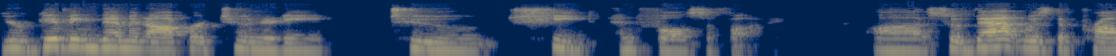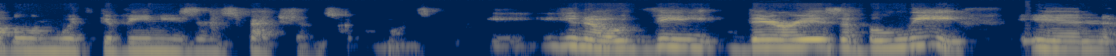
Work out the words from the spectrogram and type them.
you're giving them an opportunity to cheat and falsify. Uh, so that was the problem with Gavini's inspections. You know, the there is a belief in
